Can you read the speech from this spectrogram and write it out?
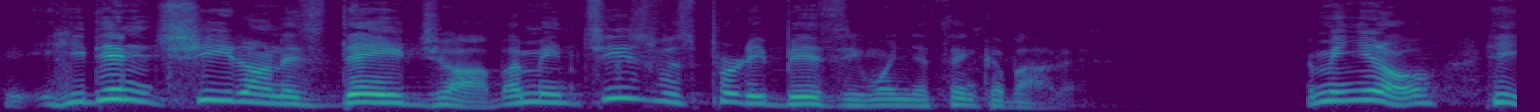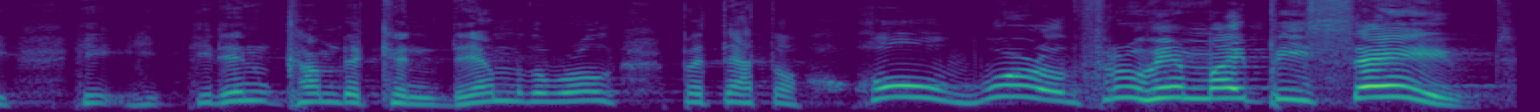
he didn't cheat on his day job. I mean, Jesus was pretty busy when you think about it. I mean, you know, he, he, he didn't come to condemn the world, but that the whole world through him might be saved.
